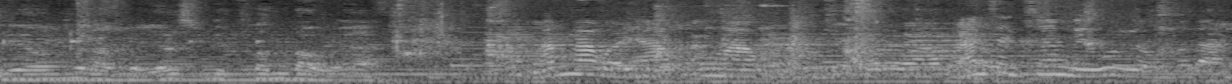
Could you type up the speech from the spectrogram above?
이래 얹어갖고 열심히 턴다 왜 엄마하고 내하고 엄마하고 완전 처음 외국에 온 거다.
